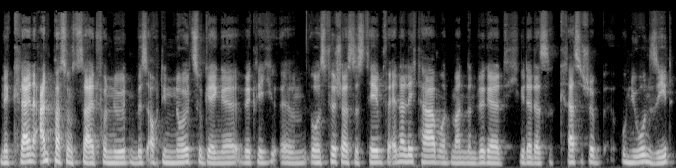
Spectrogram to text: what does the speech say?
eine kleine Anpassungszeit vonnöten, bis auch die Neuzugänge wirklich ähm, Urs Fischers System verinnerlicht haben und man dann wirklich wieder das klassische Union sieht.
